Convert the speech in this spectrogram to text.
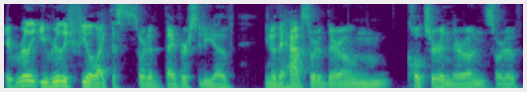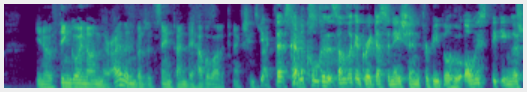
it really, you really feel like this sort of diversity of, you know, they have sort of their own culture and their own sort of, you know, thing going on in their island, but at the same time, they have a lot of connections. Yeah, back that's kind of cool because it sounds like a great destination for people who only speak English,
